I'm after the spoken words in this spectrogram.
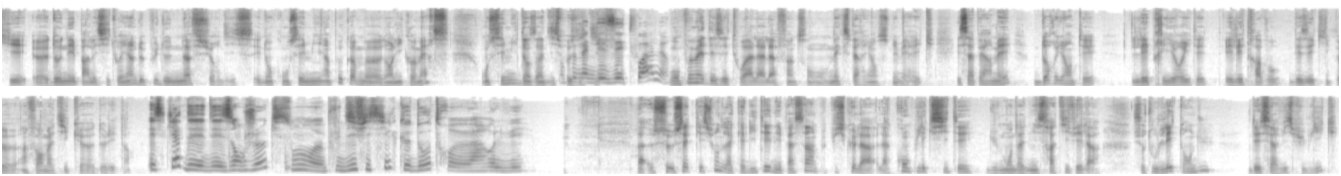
qui est euh, donné par les citoyens de plus de 9 sur 10. Et donc on s'est mis, un peu comme euh, dans l'e-commerce, on s'est mis dans un dispositif... On peut mettre des étoiles On peut mettre des étoiles à la fin de son expérience numérique. Et ça permet d'orienter les priorités et les travaux des équipes euh, informatiques de l'État. Est-ce qu'il y a des, enjeux qui sont plus difficiles que d'autres à relever? Bah, cette question de la qualité n'est pas simple, puisque la, la, complexité du monde administratif et là, surtout l'étendue des services publics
